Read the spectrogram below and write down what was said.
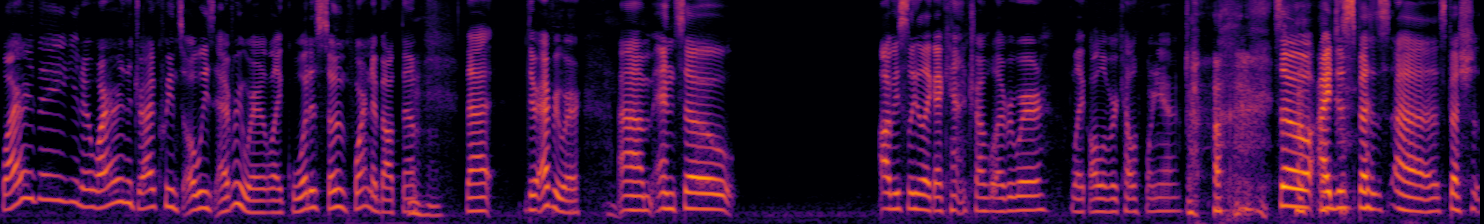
why are they, you know, why are the drag queens always everywhere? Like, what is so important about them that they're everywhere? Um, and so, obviously, like, I can't travel everywhere, like all over California. so I just spe- uh, special.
